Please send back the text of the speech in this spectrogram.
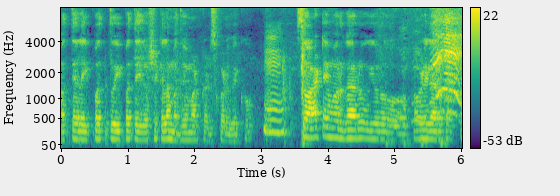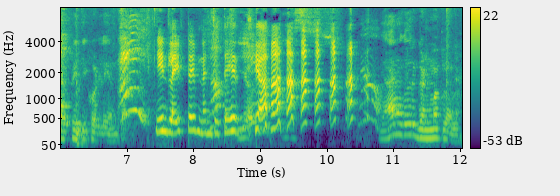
ಮತ್ತೆ ಎಲ್ಲ ಇಪ್ಪತ್ತು ಇಪ್ಪತ್ತೈದು ವರ್ಷಕ್ಕೆಲ್ಲ ಮದ್ವೆ ಮಾಡಿ ಕಳ್ಸ್ಕೊಡ್ಬೇಕು. ಸೊ ಆ ಟೈಮ್ ಅವ್ರಿಗಾರು ಇವರು ಅವಳಿಗಾರು ಕರೆಕ್ಟಾಗಿ ಪ್ರೀತಿ ಕೊಡ್ಲಿ ಅಂತ. ನೀನು ಲೈಫ್ ಟೈಮ್ ನನ್ನ ಜೊತೆ ಇರ್ತೀಯಾ? ಯಾರಾಗಾದ್ರೂ ಗಂಡ್ ಮಕ್ಳಲ್ಲ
